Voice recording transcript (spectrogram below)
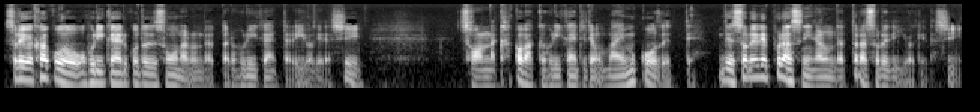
それが過去を振り返ることでそうなるんだったら振り返ったらいいわけだし、そんな過去ばっか振り返ってても前向こうぜって。で、それでプラスになるんだったらそれでいいわけだし、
